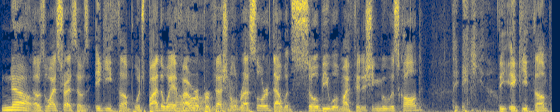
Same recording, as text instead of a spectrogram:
No, That was White Stripes. That was Icky Thump. Which, by the way, if I were a Oh, professional wrestler, that would so be what my finishing move was called. The icky though. The Icky Thump.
